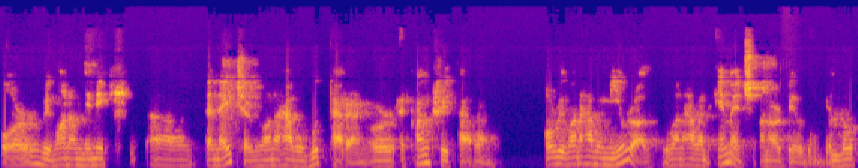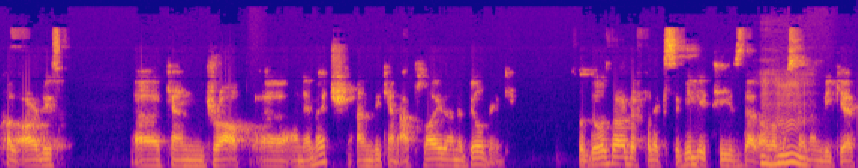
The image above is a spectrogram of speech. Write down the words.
or we want to mimic uh, the nature. We want to have a wood pattern or a concrete pattern, or we want to have a mural. We want to have an image on our building. A local artist uh, can drop uh, an image and we can apply it on a building. So those are the flexibilities that all mm-hmm. of a mm-hmm. sudden we get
